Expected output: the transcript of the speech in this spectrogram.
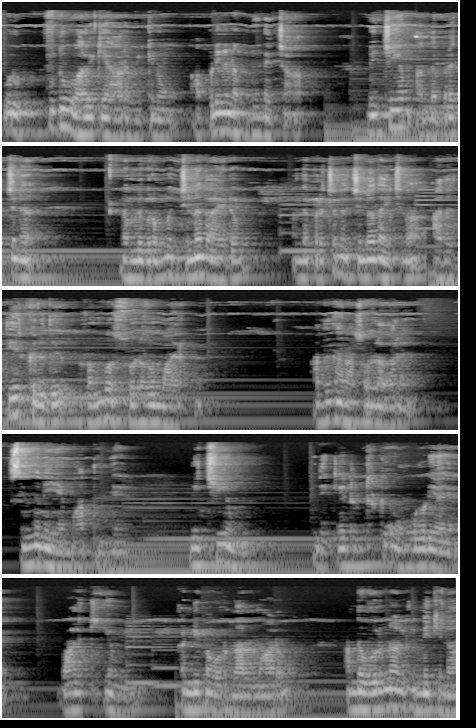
ஒரு புது வாழ்க்கையை ஆரம்பிக்கணும் அப்படின்னு நம்ம நினச்சா நிச்சயம் அந்த பிரச்சனை நம்மளுக்கு ரொம்ப சின்னதாகிடும் அந்த பிரச்சனை சின்னதாகிடுச்சுன்னா அதை தீர்க்கிறது ரொம்ப சுலபமாக இருக்கும். அதுதான் நான் சொல்ல வரேன் சிந்தனையை மாற்றுங்க நிச்சயம் இதை கேட்டுட்ருக்க உங்களுடைய வாழ்க்கையும் கண்டிப்பாக ஒரு நாள் மாறும். அந்த ஒரு நாள் இன்றைக்கினா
